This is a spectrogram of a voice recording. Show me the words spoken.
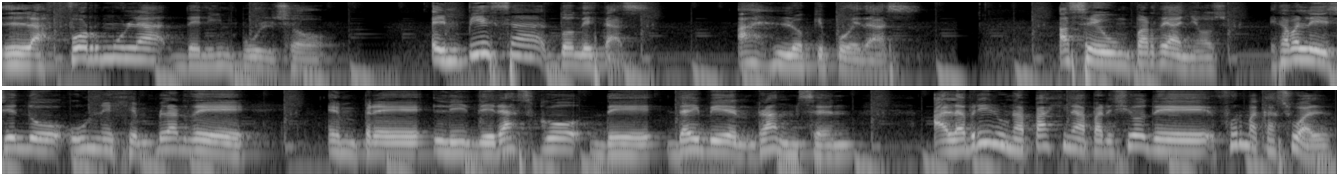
La fórmula del impulso. Empieza donde estás. Haz lo que puedas. Hace un par de años estaba leyendo un ejemplar de Liderazgo de David Ramsen. Al abrir una página apareció de forma casual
